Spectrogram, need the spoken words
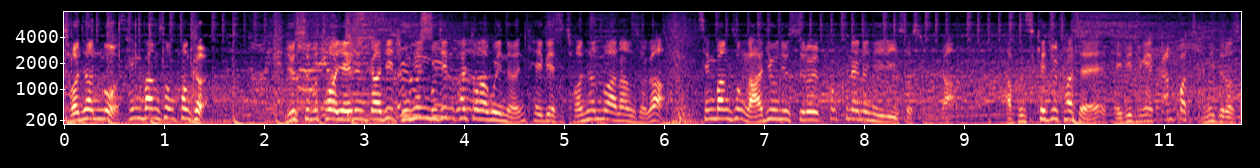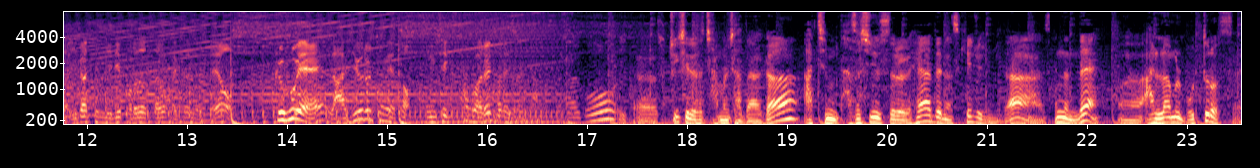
전현무 생방송 펑크. 뉴스부터 예능까지 종횡무진 활동하고 있는 KBS 전현무 아나운서가 생방송 라디오 뉴스를 펑크내는 일이 있었습니다. 바쁜 스케줄 탓에 대기 중에 깜빡 잠이 들어서 이 같은 일이 벌어졌다고 밝혔는데요. 그 후에 라디오를 통해서 공식 사과를 전했습니다. 하고 어, 숙직실에서 잠을 자다가 아침 5시 뉴스를 해야 되는 스케줄입니다. 했는데 어, 알람을 못 들었어요.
